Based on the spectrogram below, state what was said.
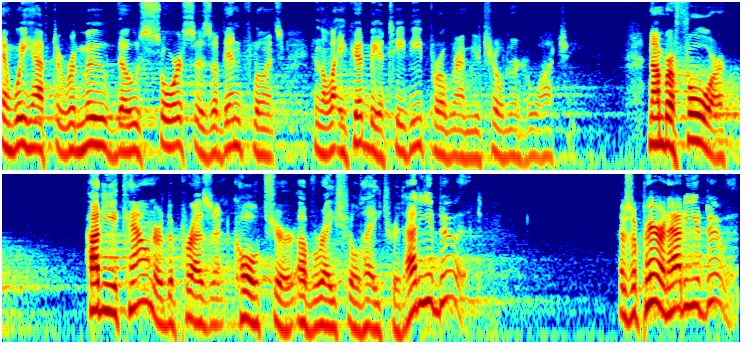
and we have to remove those sources of influence in the life. It could be a TV program your children are watching. Number four, how do you counter the present culture of racial hatred? How do you do it? As a parent, how do you do it?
